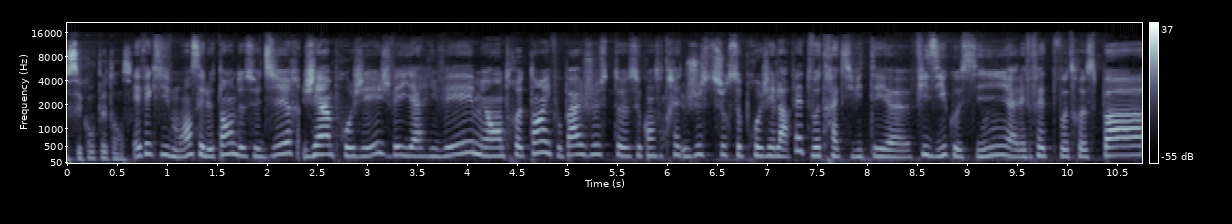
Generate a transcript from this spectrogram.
ses compétences. Effectivement, c'est le temps de se dire j'ai un projet, je vais y arriver, mais entre temps il ne faut pas juste se concentrer juste sur ce projet-là. Faites votre activité physique aussi, allez faites votre sport,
